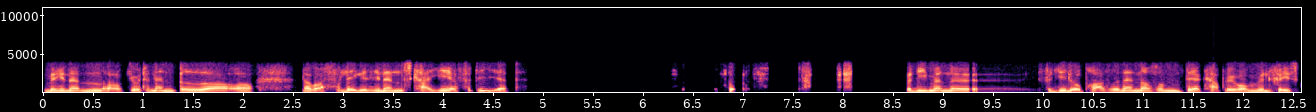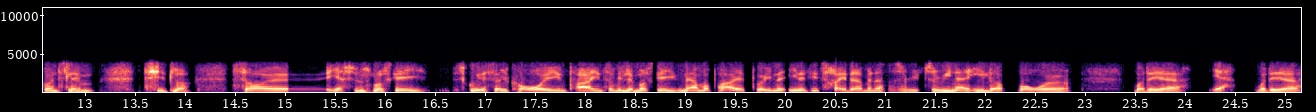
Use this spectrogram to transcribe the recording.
med hinanden og gjort hinanden bedre, og nok også forlænget hinandens karriere, fordi at fordi man... Øh, fordi de lå presset hinanden, og som det her kapløb om en flest en slemme titler. Så øh, jeg synes måske, skulle jeg selv kåre en par en, så ville jeg måske nærmere pege på en af, en af de tre der, men altså Serena er helt op, hvor, øh, hvor det er, ja, hvor det er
